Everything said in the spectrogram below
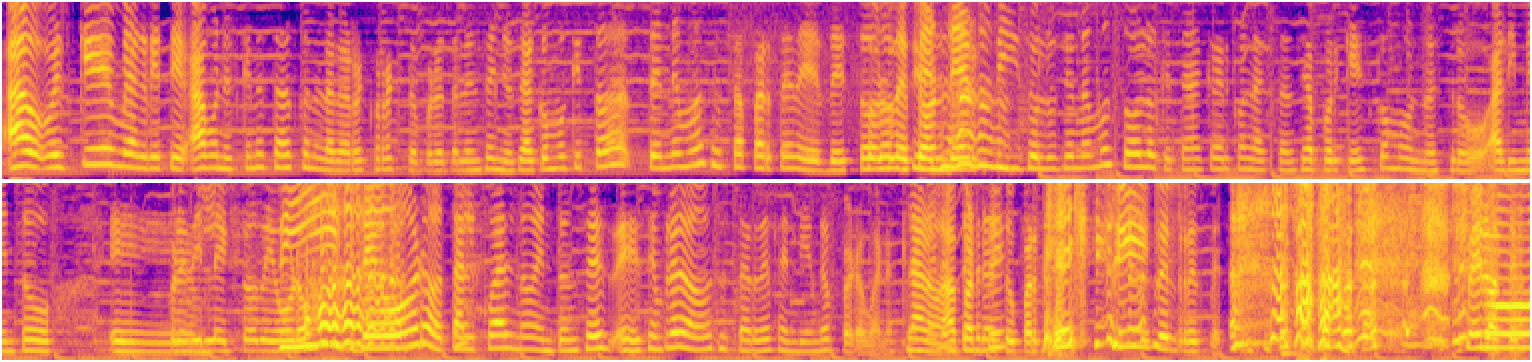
ah, es que me agrieté. Ah, bueno, es que no estabas con el agarre correcto, pero te lo enseño. O sea, como que todo, tenemos esta parte de, de todo defender. Sí, solucionamos todo lo que tenga que ver con lactancia porque es como nuestro alimento eh, predilecto de oro. de oro, tal cual, ¿no? Entonces eh, siempre lo vamos a estar defendiendo, pero bueno, claro, aparte de tu parte sí. del respeto. pero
